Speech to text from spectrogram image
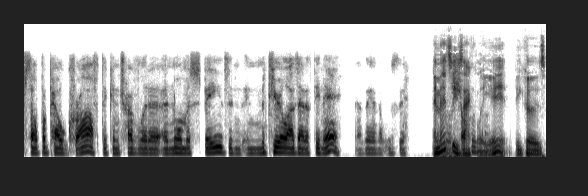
self-propelled craft that can travel at enormous speeds and, and materialize out of thin air. And then that was the and that's exactly it because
